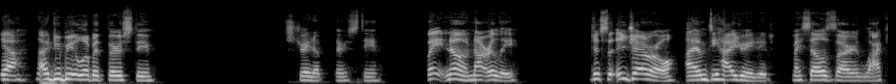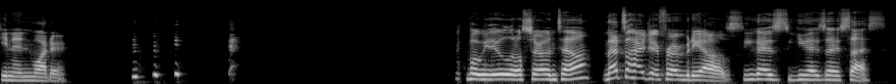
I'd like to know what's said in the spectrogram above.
Yeah, I do be a little bit thirsty. Straight up thirsty. Wait, no, not really. Just in general, I am dehydrated. My cells are lacking in water. but we do a little show and tell. That's a hydrate for everybody else. You guys, you guys are sus.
